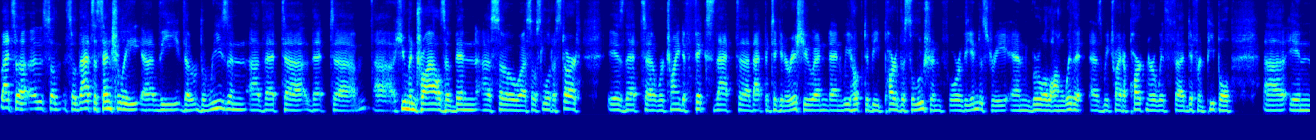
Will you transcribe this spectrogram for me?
that's a uh, so so that's essentially uh, the the the reason uh, that uh, that um, uh, human trials have been uh, so so slow to start is that we're trying to fix that that particular issue and and we hope to be part of the solution for the industry and grow along with it as we try to partner with different people in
